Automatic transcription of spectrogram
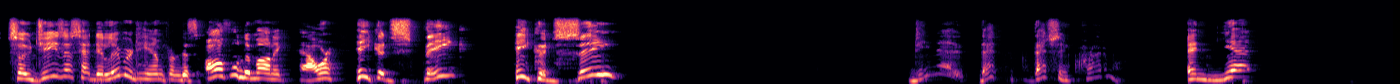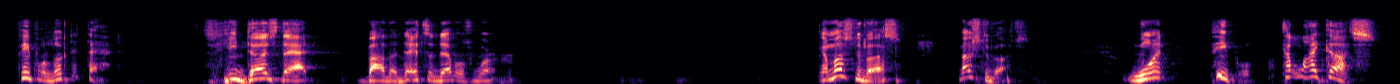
So Jesus had delivered him from this awful demonic power. He could speak, he could see. Do you know that that's incredible? And yet people looked at that. He does that by the it's the devil's work. Now most of us, most of us want people to like us.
